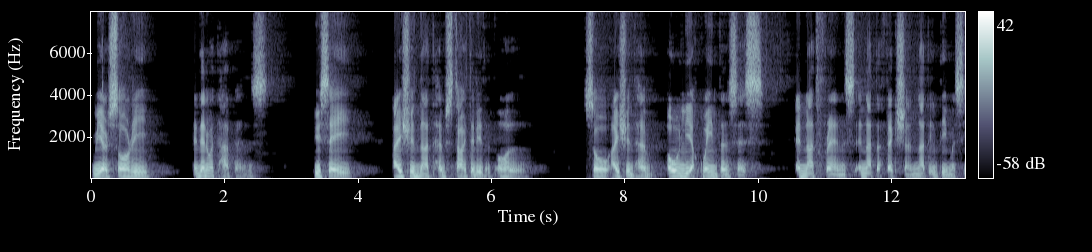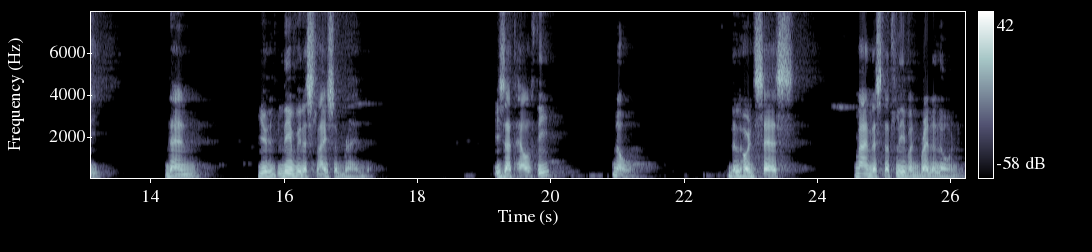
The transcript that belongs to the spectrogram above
we are sorry. And then what happens? You say, I should not have started it at all. So I should have only acquaintances and not friends and not affection, not intimacy. Then you live with a slice of bread. Is that healthy? No. The Lord says, man does not live on bread alone.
